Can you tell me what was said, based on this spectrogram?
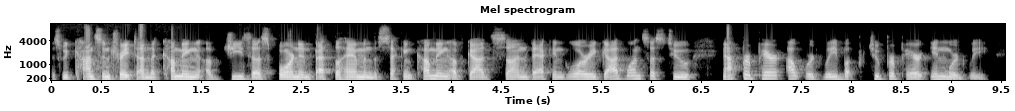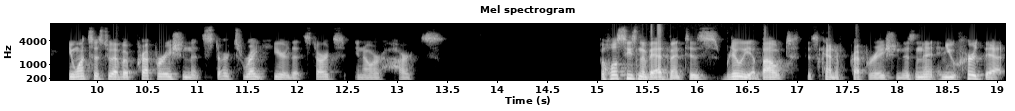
as we concentrate on the coming of Jesus, born in Bethlehem, and the second coming of God's Son back in glory. God wants us to not prepare outwardly, but to prepare inwardly. He wants us to have a preparation that starts right here, that starts in our hearts. The whole season of Advent is really about this kind of preparation, isn't it? And you heard that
